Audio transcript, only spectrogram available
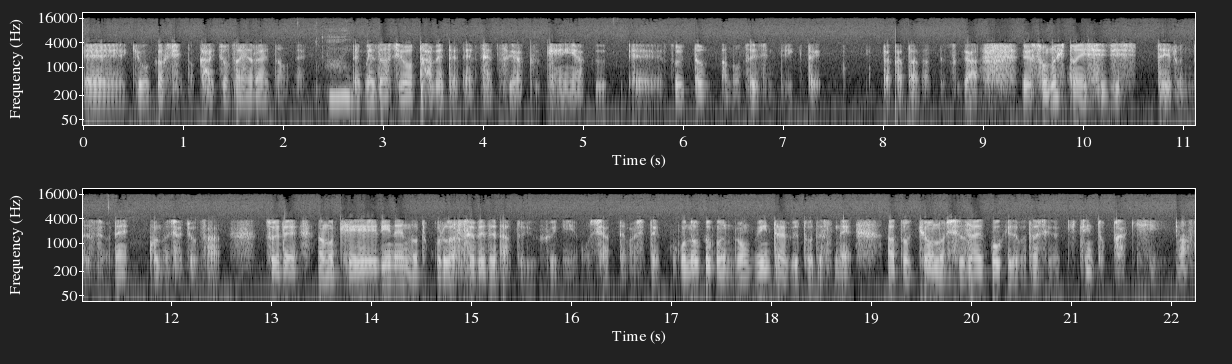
えー、行革新の会長さんやられたのね、はい、で目指しを食べてね節約倹約、えー、そういったあの精神で生きていった方なんですが、えー、その人に支持しているんですよねこの社長さん。それであの経営理念のところが全てだというふうにおっしゃってましてここの部分ロングインタビューとですねあと今日の取材後期で私がきちんと書きます、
